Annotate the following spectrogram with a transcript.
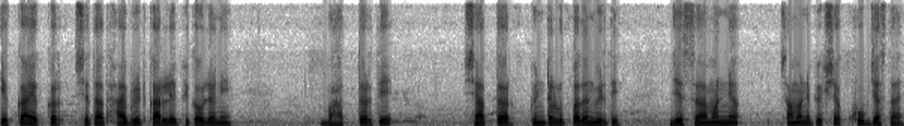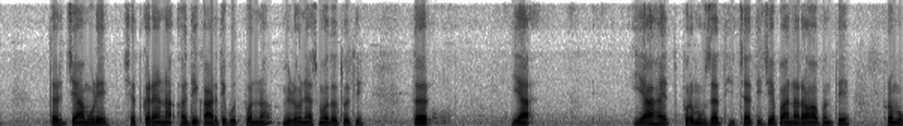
एका एकर शेतात हायब्रिड कारले पिकवल्याने बहात्तर ते शहात्तर क्विंटल उत्पादन मिळते जे सामान्य सामान्यपेक्षा खूप जास्त आहे. तर ज्यामुळे शेतकऱ्यांना अधिक आर्थिक उत्पन्न मिळवण्यास मदत होते. तर या या आहेत प्रमुख जाती. जातीचे पाहणार आहोत आपण ते प्रमुख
